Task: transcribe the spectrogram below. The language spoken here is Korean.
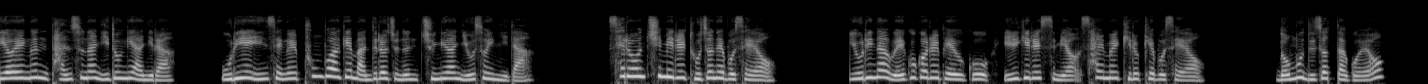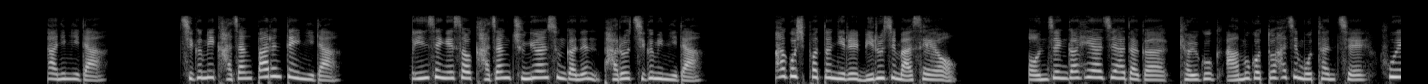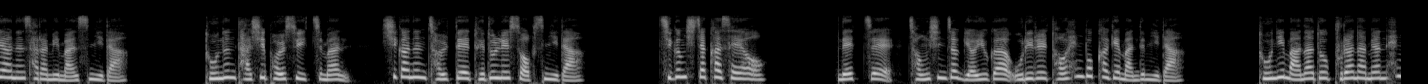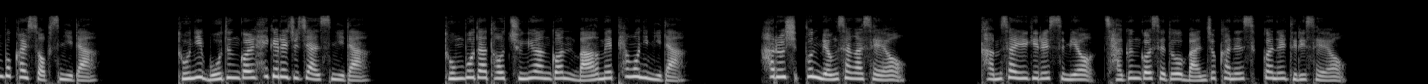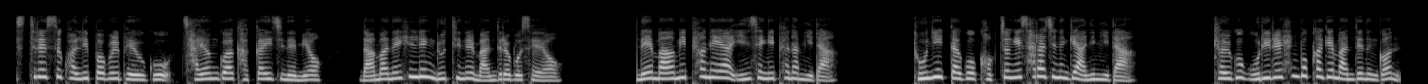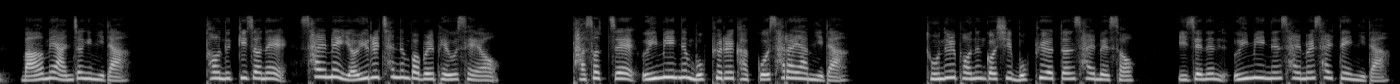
여행은 단순한 이동이 아니라 우리의 인생을 풍부하게 만들어주는 중요한 요소입니다. 새로운 취미를 도전해보세요. 요리나 외국어를 배우고 일기를 쓰며 삶을 기록해보세요. 너무 늦었다고요? 아닙니다. 지금이 가장 빠른 때입니다. 인생에서 가장 중요한 순간은 바로 지금입니다. 하고 싶었던 일을 미루지 마세요. 언젠가 해야지 하다가 결국 아무것도 하지 못한 채 후회하는 사람이 많습니다. 돈은 다시 벌 수 있지만 시간은 절대 되돌릴 수 없습니다. 지금 시작하세요. 넷째, 정신적 여유가 우리를 더 행복하게 만듭니다. 돈이 많아도 불안하면 행복할 수 없습니다. 돈이 모든 걸 해결해주지 않습니다. 돈보다 더 중요한 건 마음의 평온입니다. 하루 10분 명상하세요. 감사일기를 쓰며 작은 것에도 만족하는 습관을 들이세요. 스트레스 관리법을 배우고 자연과 가까이 지내며 나만의 힐링 루틴을 만들어 보세요. 내 마음이 편해야 인생이 편합니다. 돈이 있다고 걱정이 사라지는 게 아닙니다. 결국 우리를 행복하게 만드는 건 마음의 안정입니다. 더 늦기 전에 삶의 여유를 찾는 법을 배우세요. 다섯째, 의미 있는 목표를 갖고 살아야 합니다. 돈을 버는 것이 목표였던 삶에서 이제는 의미 있는 삶을 살 때입니다.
